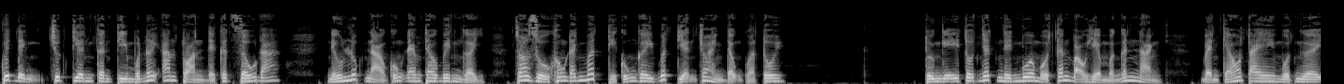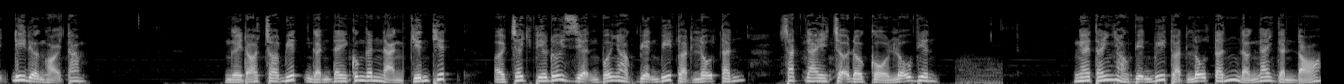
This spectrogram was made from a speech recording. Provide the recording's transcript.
Quyết định trước tiên cần tìm một nơi an toàn để cất giấu đã. Nếu lúc nào cũng đem theo bên người Cho dù không đánh mất thì cũng gây bất tiện cho hành động của tôi. Tôi nghĩ tốt nhất nên mua một căn bảo hiểm ở ngân hàng Bèn kéo tay một người đi đường hỏi thăm Người đó cho biết gần đây có ngân hàng kiến thiết Ở trách phía đối diện với học viện bí thuật Lỗ Tấn Sát ngay chợ đầu cổ Lỗ Viên Nghe thấy học viện bí thuật Lỗ Tấn ở ngay gần đó,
